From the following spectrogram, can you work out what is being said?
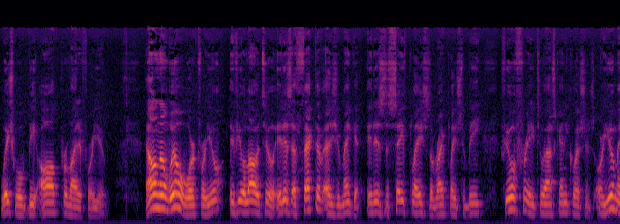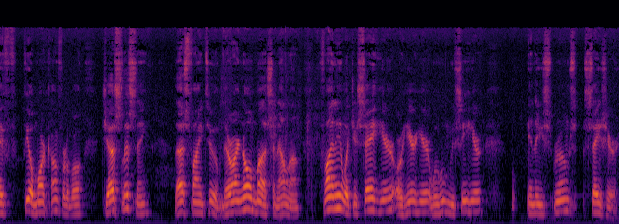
which will be all provided for you. Al Anon will work for you if you allow it to. It is effective as you make it. It is the safe place, the right place to be. Feel free to ask any questions, or you may feel more comfortable just listening. That's fine too. There are no musts in Al Anon. Finally, what you say here or hear here, whom you see here in these rooms, stays here.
